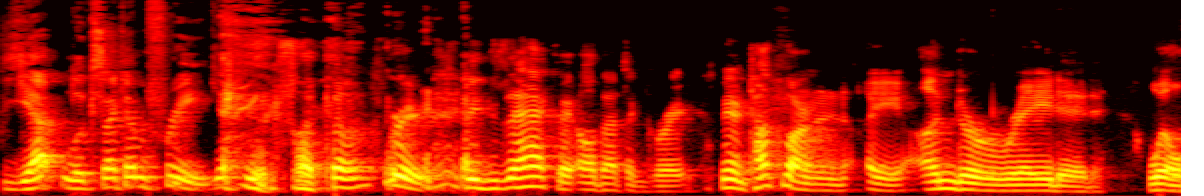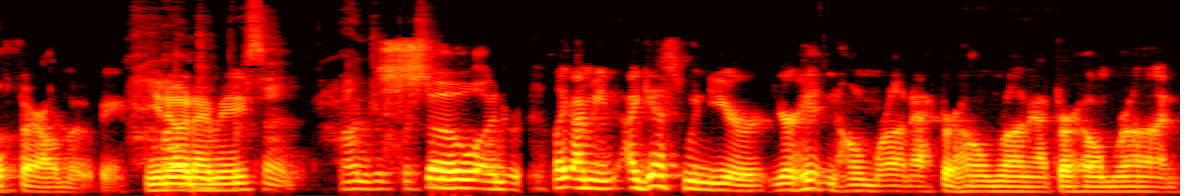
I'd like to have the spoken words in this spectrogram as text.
Yep, looks like I'm free. looks like I'm free. exactly. Oh, that's a great man. Talk about an a underrated Will Ferrell movie. You know what I mean? Hundred percent. So under like I mean I guess when you're you're hitting home run after home run after home run,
